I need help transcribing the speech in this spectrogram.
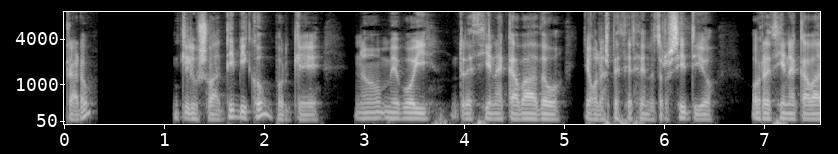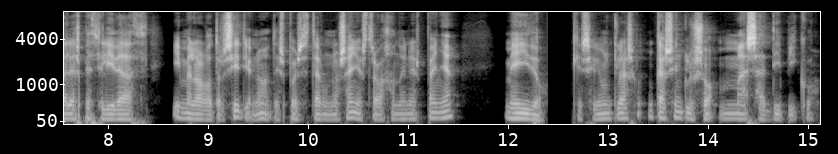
claro, incluso atípico, porque no me voy recién acabado y hago la especialización en otro sitio, o recién acabada la especialidad y me lo hago a otro sitio, ¿no? Después de estar unos años trabajando en España, me he ido, que sería un caso incluso más atípico.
